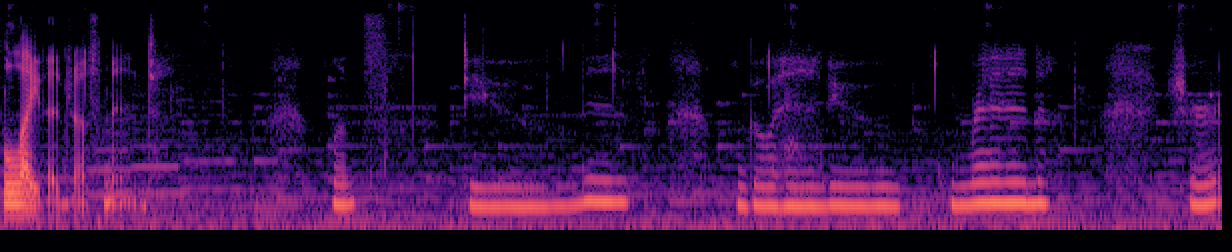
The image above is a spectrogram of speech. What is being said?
slight adjustment. Let's do this. We'll go ahead and do red shirt.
